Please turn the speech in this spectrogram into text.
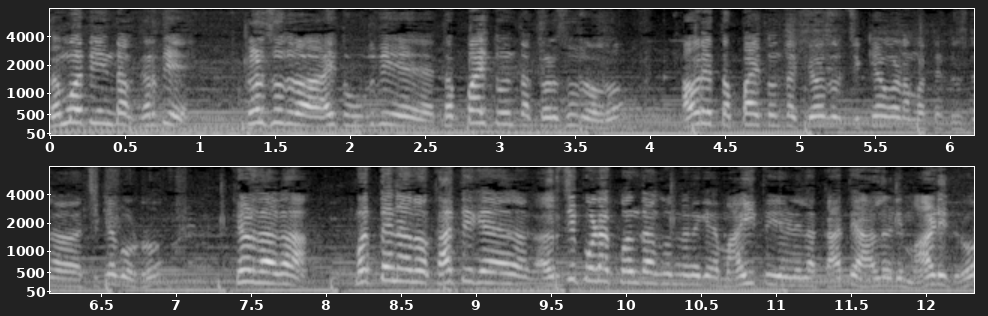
ಸಮ್ಮತಿಯಿಂದ ಕರೆದಿ ಕಳ್ಸಿದ್ರು, ಆಯ್ತು, ಉಗ್ದಿ, ತಪ್ಪಾಯ್ತು ಅಂತ ಕಳ್ಸಿದ್ರು ಅವರು. ಅವರೇ ತಪ್ಪಾಯ್ತು ಅಂತ ಕೇಳಿದ್ರು ಚಿಕ್ಕೇಗೌಡ ಮತ್ತೆ ಕೃಷ್ಣ, ಚಿಕ್ಕೇಗೌಡರು. ಕೇಳಿದಾಗ ಮತ್ತೆ ನಾನು ಖಾತೆಗೆ ಅರ್ಜಿ ಕೊಡಕ್ ಬಂದಾಗ ನನಗೆ ಮಾಹಿತಿ ಹೇಳಿಲ್ಲ, ಖಾತೆ ಆಲ್ರೆಡಿ ಮಾಡಿದ್ರು.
